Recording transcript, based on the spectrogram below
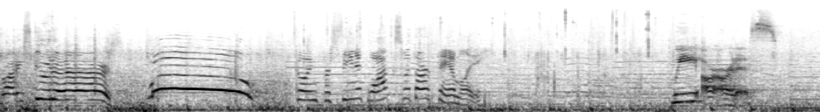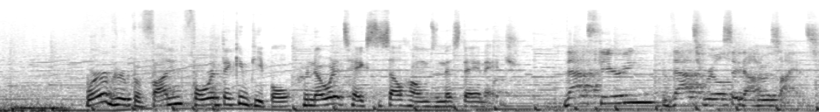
Riding scooters! Woo! Going for scenic walks with our family. We are artists. We're a group of fun, forward-thinking people who know what it takes to sell homes in this day and age. That's theory, that's real estate down to a science.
